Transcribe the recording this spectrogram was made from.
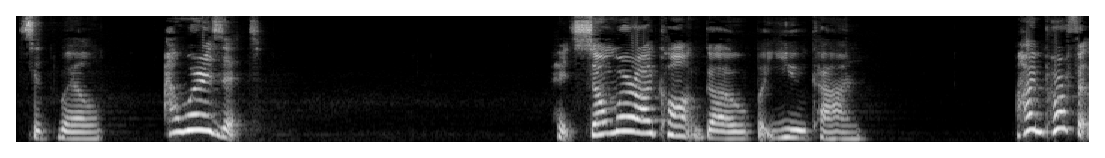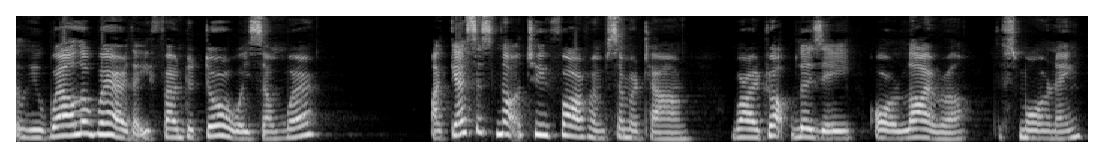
said Will. And where is it? It's somewhere I can't go, but you can. I'm perfectly well aware that you found a doorway somewhere. I guess it's not too far from Summertown, where I dropped Lizzie, or Lyra, this morning.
